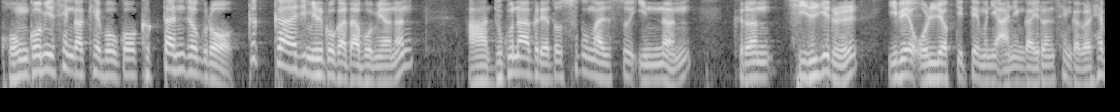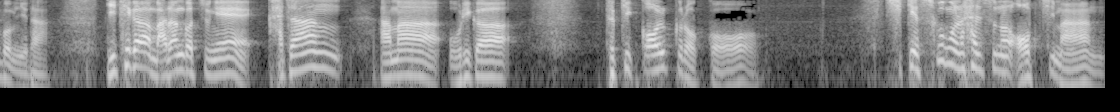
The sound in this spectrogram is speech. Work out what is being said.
곰곰이 생각해보고 극단적으로 끝까지 밀고 가다 보면은 아, 누구나 그래도 수긍할 수 있는 그런 진리를 입에 올렸기 때문이 아닌가 이런 생각을 해봅니다. 니체가 말한 것 중에 가장 아마 우리가 듣기 껄끄럽고 쉽게 수긍을 할 수는 없지만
